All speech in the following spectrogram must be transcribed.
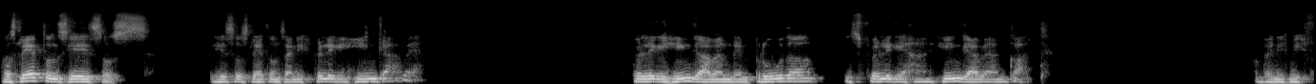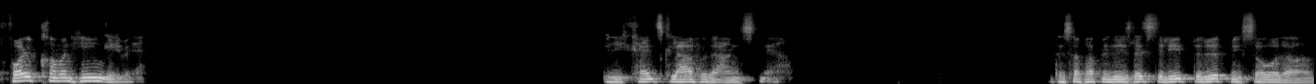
Was lehrt uns Jesus? Jesus lehrt uns eigentlich völlige Hingabe. Völlige Hingabe an den Bruder ist völlige Hingabe an Gott. Und wenn ich mich vollkommen hingebe, bin ich kein Sklave der Angst mehr. Deshalb hat mir das letzte Lied berührt mich so oder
